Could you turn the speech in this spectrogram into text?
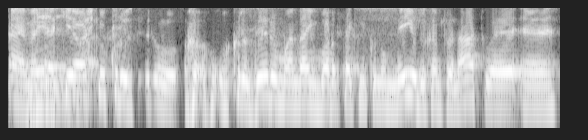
É, mas é que eu acho que o Cruzeiro, o Cruzeiro mandar embora o técnico no meio do campeonato é,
